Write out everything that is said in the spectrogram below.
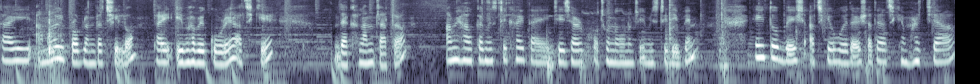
তাই আমারও এই প্রবলেমটা ছিল। তাই এভাবে করে আজকে দেখালাম চাটা। আমি হালকা মিষ্টি খাই, তাই যে যার পছন্দ অনুযায়ী মিষ্টি দিবেন। এই তো বেশ, আজকে ওয়েদারের সাথে আজকে আমার চা।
